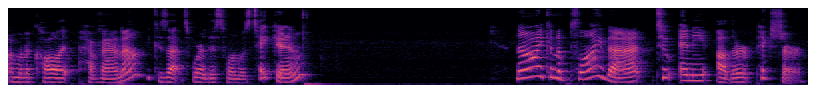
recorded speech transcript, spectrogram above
I'm going to call it Havana because that's where this one was taken. Now I can apply that to any other picture.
